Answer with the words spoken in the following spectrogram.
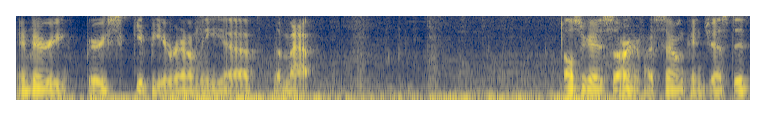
and very very skippy around the uh, the map. Also, guys, sorry if I sound congested.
